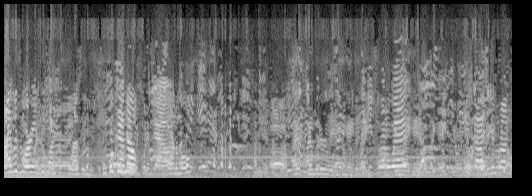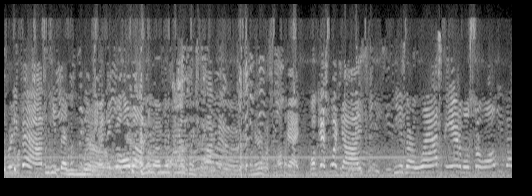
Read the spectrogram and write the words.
I was worried he'd want to flip. No, animal. I, literally had him Did he run away? hand. Like, you guys can run pretty fast. And he said I think we'll hold on Okay. Well, guess what, guys? He is our last animal, so all you guys.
